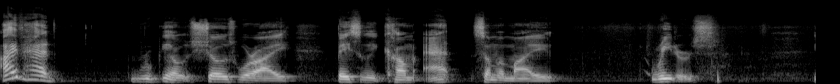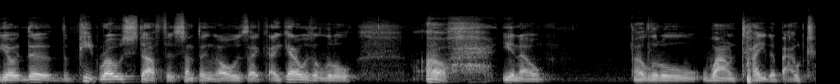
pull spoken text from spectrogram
I've had you know shows where I basically come at some of my readers. You know, the the Pete Rose stuff is something always like I get always a little, oh, you know, a little wound tight about.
